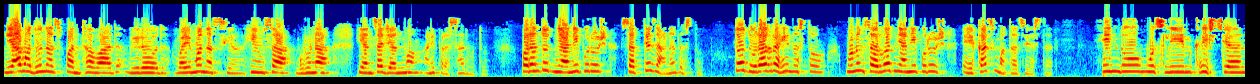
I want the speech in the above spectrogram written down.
यामधूनच पंथवाद विरोध वैमनस्य हिंसा घृणा यांचा जन्म आणि प्रसार होतो. परंतु ज्ञानी पुरुष सत्य जाणत असतो. तो दुराग्रही नसतो म्हणून सर्व ज्ञानी पुरुष एकाच मताचे असतात. हिंदू मुस्लिम ख्रिश्चन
